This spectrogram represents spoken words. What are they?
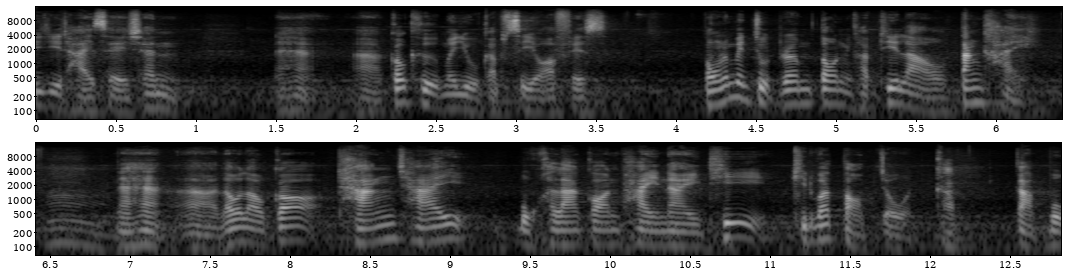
Digitization นะฮะอ่าก็คือมาอยู่กับ CEO Office ตรงนั้นเป็นจุดเริ่มต้นครับที่เราตั้งไข่ นะฮะอ่าแล้วเราก็ทั้งใช้บุคลากรภายในที่คิดว่าตอบโจทย์ครับกับบุ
